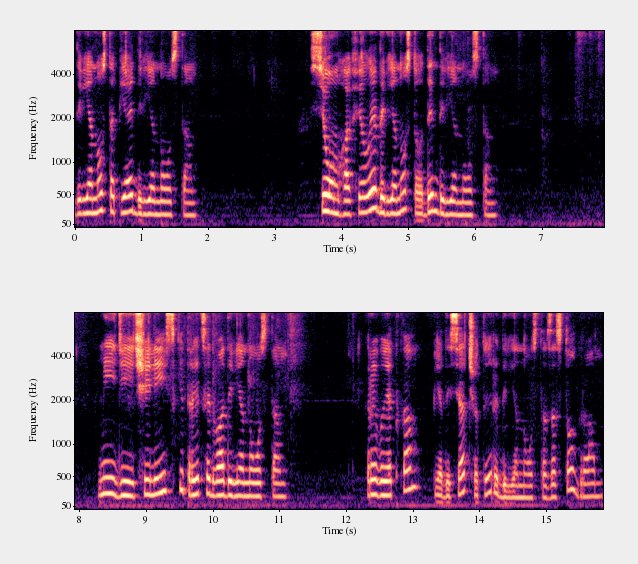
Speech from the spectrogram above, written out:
95,90. Сьомга філе 91,90. Мідії чилійські 32,90. Креветка 54,90 за 100 грам.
